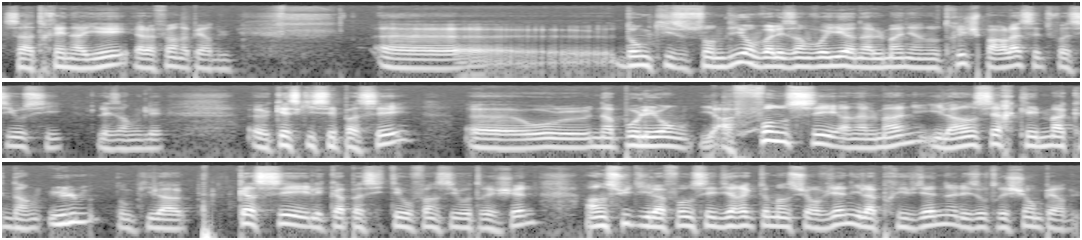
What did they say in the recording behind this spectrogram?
ça a traînaillé, et à la fin, on a perdu. donc ils se sont dit, on va les envoyer en Allemagne, en Autriche, par là cette fois-ci aussi, les Anglais. Qu'est-ce qui s'est passé? Euh, Napoléon a foncé en Allemagne, il a encerclé Mack dans Ulm, donc il a cassé les capacités offensives autrichiennes. Ensuite, il a foncé directement sur Vienne, il a pris Vienne, les Autrichiens ont perdu.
